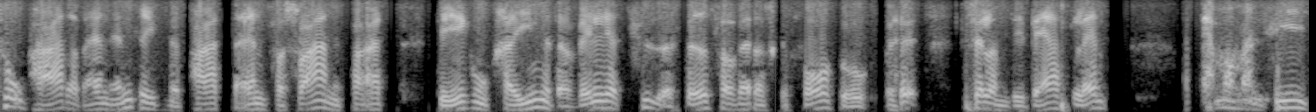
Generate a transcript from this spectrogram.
to parter. Der er en angribende part, der er en forsvarende part. Det er ikke Ukraine, der vælger tid og sted for, hvad der skal foregå, selvom det er deres land. Der må man sige,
